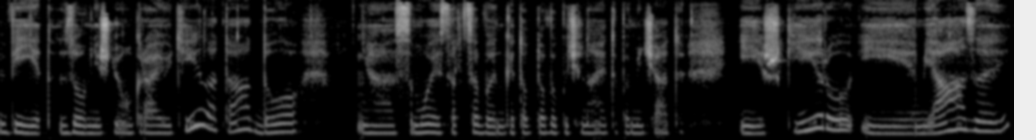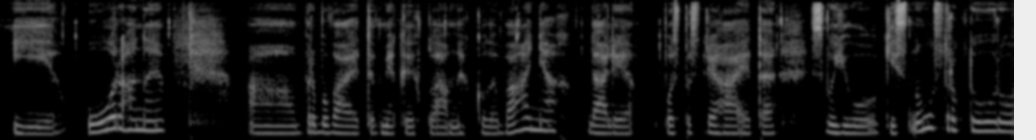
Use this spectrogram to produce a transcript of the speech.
від зовнішнього краю тіла та до е, самої серцевинки. Тобто ви починаєте помічати і шкіру, і м'язи, і органи, перебуваєте в м'яких плавних коливаннях, далі поспостерігаєте свою кісну структуру.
